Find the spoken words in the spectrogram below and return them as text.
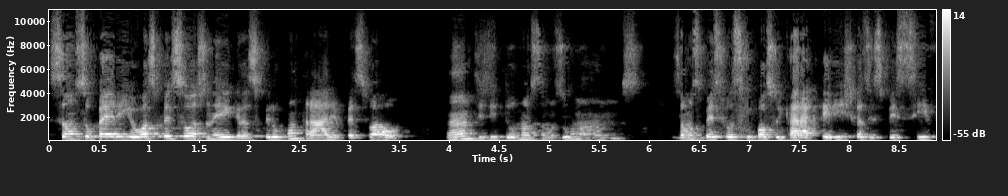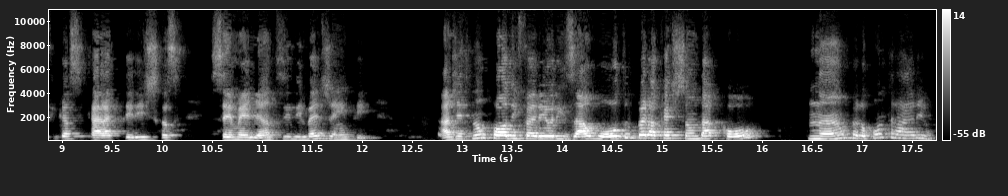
são superiores às pessoas negras. Pelo contrário, pessoal, antes de tudo, nós somos humanos. Somos pessoas que possuem características específicas, características semelhantes e divergentes. A gente não pode inferiorizar o outro pela questão da cor. Não, pelo contrário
